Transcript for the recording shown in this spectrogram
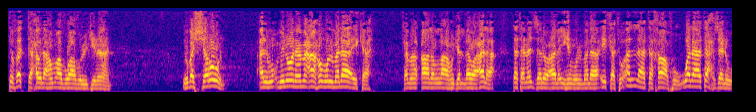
تفتح لهم أبواب الجنان. يبشرون. المؤمنون معهم الملائكة. كما قال الله جل وعلا تتنزل عليهم الملائكة ألا تخافوا ولا تحزنوا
